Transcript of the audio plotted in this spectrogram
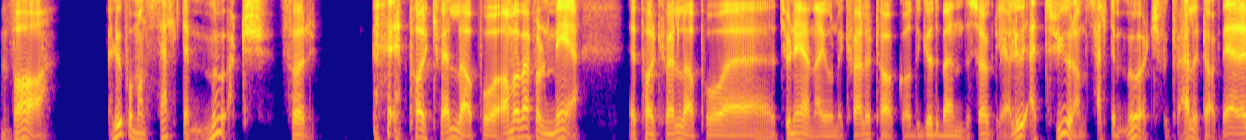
var Jeg lurer på om han solgte merch for et par kvelder på Han var i hvert fall med et par kvelder på uh, turneen jeg gjorde med Kvelertak og The Good Band The Søgli. Jeg, jeg tror han solgte merch for Kvelertak, er,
